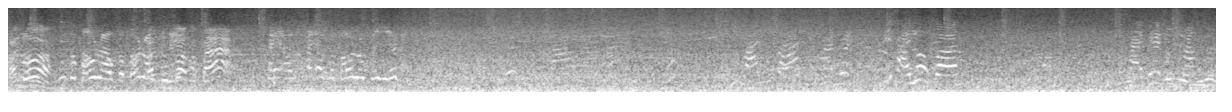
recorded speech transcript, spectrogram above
ฟังดูกระเป๋าเรากระเป๋าเราถูกต้องกับป้าใครเอาใครเอากระเป๋าเราไปแล้วนี่ถ่ายรูปก่อน ถ่ายไปให้คุณฟังดู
